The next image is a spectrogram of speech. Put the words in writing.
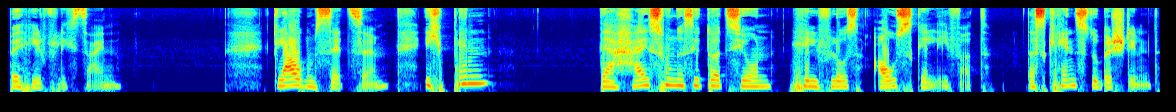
behilflich sein. Glaubenssätze. Ich bin der Heißhungersituation hilflos ausgeliefert. Das kennst du bestimmt.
